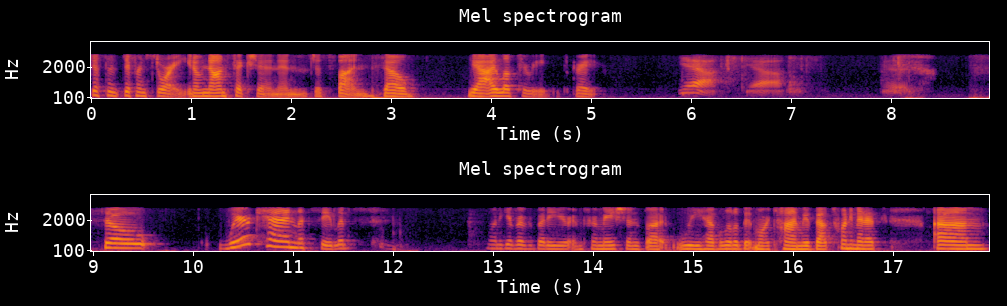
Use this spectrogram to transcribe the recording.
just a different story, you know, nonfiction and just fun. So, yeah, I love to read. It's great. Yeah, yeah. Good. So, where can let's see, let's I want to give everybody your information, but we have a little bit more time. We have about 20 minutes. Um,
